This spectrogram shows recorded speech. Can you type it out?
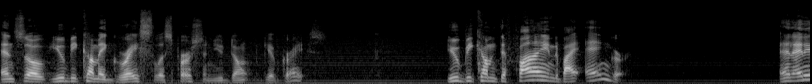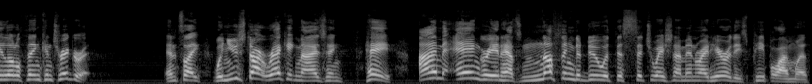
And so you become a graceless person. You don't give grace. You become defined by anger. And any little thing can trigger it. And it's like when you start recognizing, hey, I'm angry and it has nothing to do with this situation I'm in right here or these people I'm with,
